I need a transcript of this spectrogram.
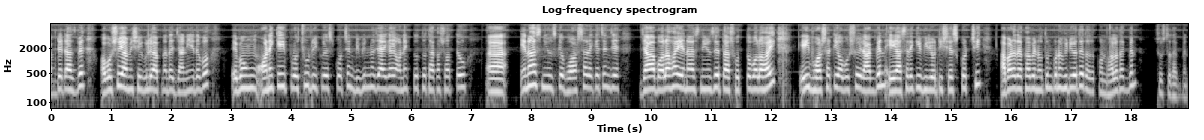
আপডেট আসবে, অবশ্যই আমি সেগুলি আপনাদের জানিয়ে দেব। এবং অনেকেই প্রচুর রিকোয়েস্ট করছেন, বিভিন্ন জায়গায় অনেক তথ্য থাকা সত্ত্বেও এনআস নিউজকে ভরসা রেখেছেন যে, যা বলা হয় এনআস নিউজে তা সত্য বলা হয়। এই ভরসাটি অবশ্যই রাখবেন। এই আশা রেখে ভিডিওটি শেষ করছি। আবারও দেখা হবে নতুন কোনো ভিডিওতে। ততক্ষণ ভালো থাকবেন, সুস্থ থাকবেন।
